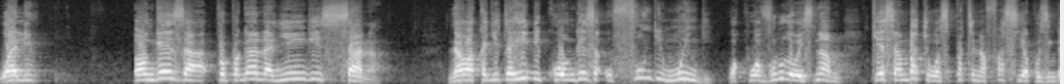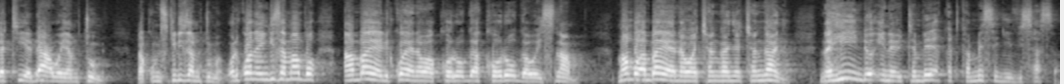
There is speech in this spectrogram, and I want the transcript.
waliongeza propaganda nyingi sana na wakajitahidi kuongeza ufundi mwingi wa kuwavuruga waislamu kiasi ambacho wasipate nafasi ya kuzingatia dawa ya mtume na kumsikiliza mtume. Walikuwa wanaingiza mambo ambayo yalikuwa yanawakoroga koroga waislamu mambo ambayo yanawachanganya changanya. Na hii ndio inayotembea katika meseji hivi sasa.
